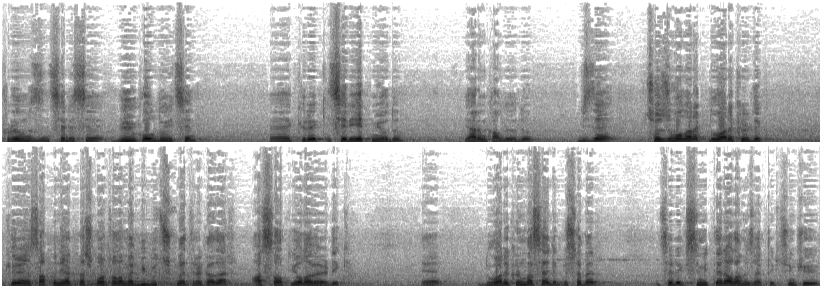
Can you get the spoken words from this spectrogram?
Fırınımızın içerisi büyük olduğu için e, kürek içeri yetmiyordu. Yarım kalıyordu. Biz de çözüm olarak duvarı kırdık. Küreğin sapını yaklaşık ortalama bir buçuk metre kadar asfalt yola verdik. E, duvarı kırmasaydık bu sefer içerideki simitleri alamayacaktık. Çünkü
